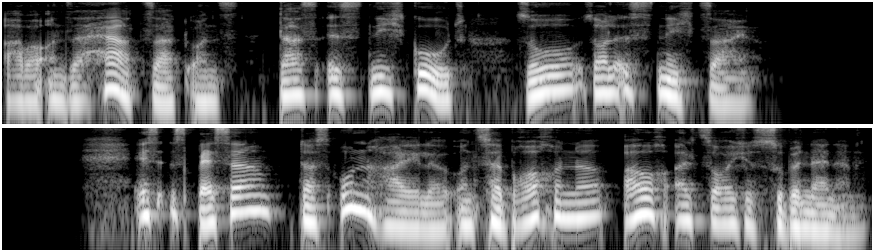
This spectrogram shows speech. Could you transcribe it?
Aber unser Herz sagt uns, das ist nicht gut, so soll es nicht sein. Es ist besser, das Unheile und Zerbrochene auch als solches zu benennen.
